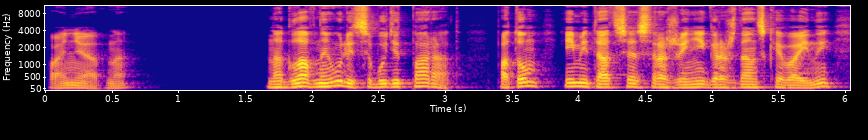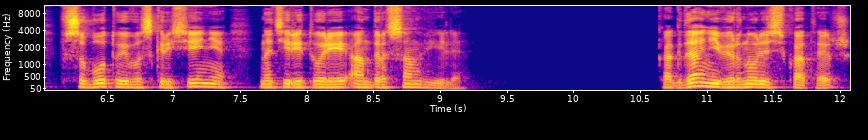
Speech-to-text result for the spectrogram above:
Понятно. На главной улице будет парад, потом имитация сражений гражданской войны в субботу и воскресенье на территории Андерсонвилля. Когда они вернулись в коттедж,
